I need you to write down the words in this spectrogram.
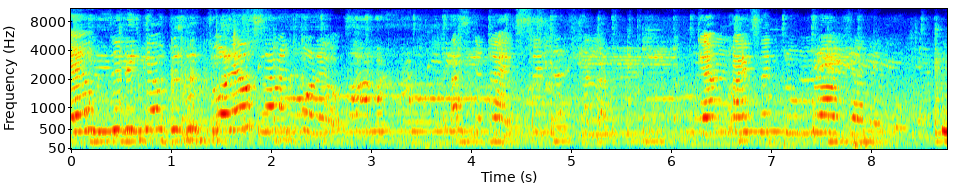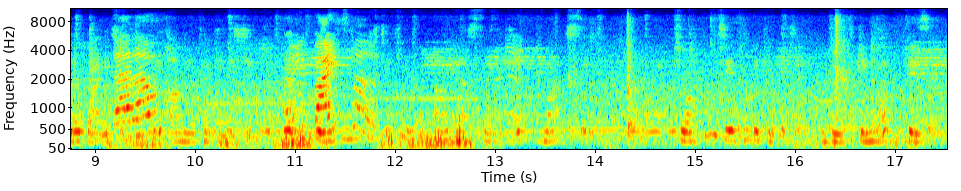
এরকম যদি কেউ যদি জোরেও চালান করেও আজকে তো খেলা। কেমন জানে দাঁড়াও। আমি বাইক চালাচ্ছি যখন যেভাবে খেতে চাই দুধ কিংবা ডেজার্ট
